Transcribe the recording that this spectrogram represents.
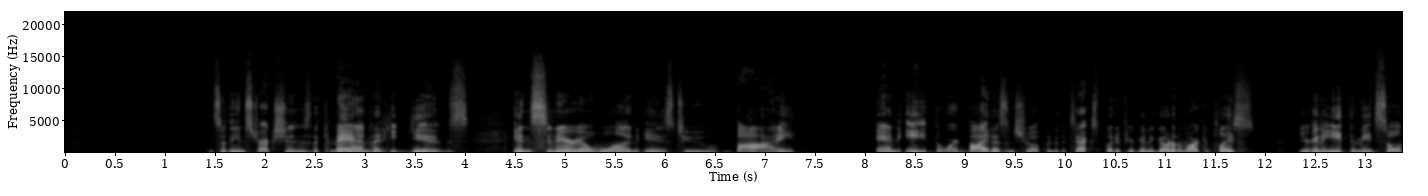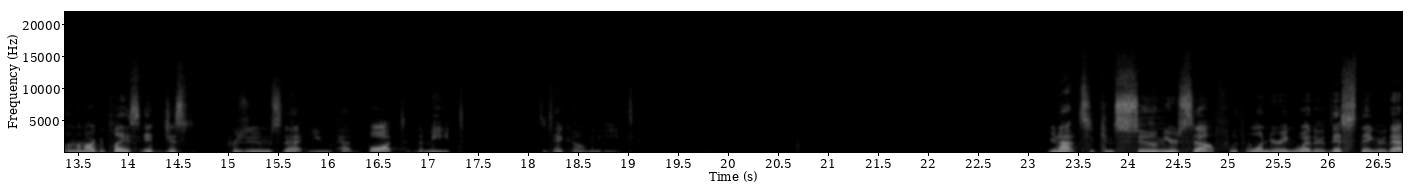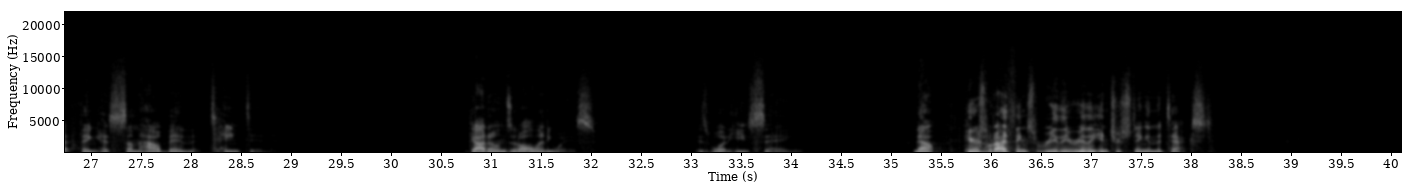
And so the instructions, the command that he gives in scenario one is to buy and eat. The word buy doesn't show up into the text, but if you're going to go to the marketplace, you're going to eat the meat sold in the marketplace, it just presumes that you have bought the meat to take home and eat. You're not to consume yourself with wondering whether this thing or that thing has somehow been tainted. God owns it all, anyways, is what he's saying. Now, here's what I think is really, really interesting in the text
